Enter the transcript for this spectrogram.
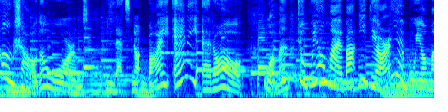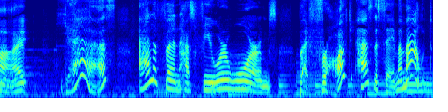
更少的 worms。Let's not buy any at all. 我们就不要买吧，一点儿也不要买。Yes, elephant has fewer worms, but frog has the same amount.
